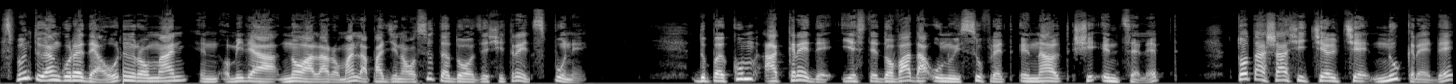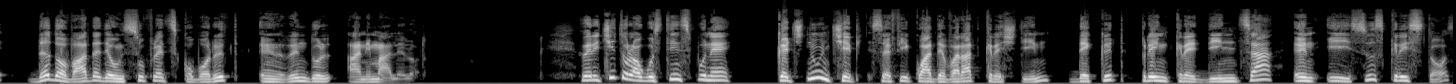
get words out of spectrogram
Sfântul Ioan Gură de Aur, în Romani, în Omilia Noua la Romani, la pagina 123, spune după cum a crede este dovada unui suflet înalt și înțelept, tot așa și cel ce nu crede dă dovadă de un suflet scoborât în rândul animalelor. Fericitul Augustin spune căci nu începi să fii cu adevărat creștin decât prin credința în Isus Hristos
